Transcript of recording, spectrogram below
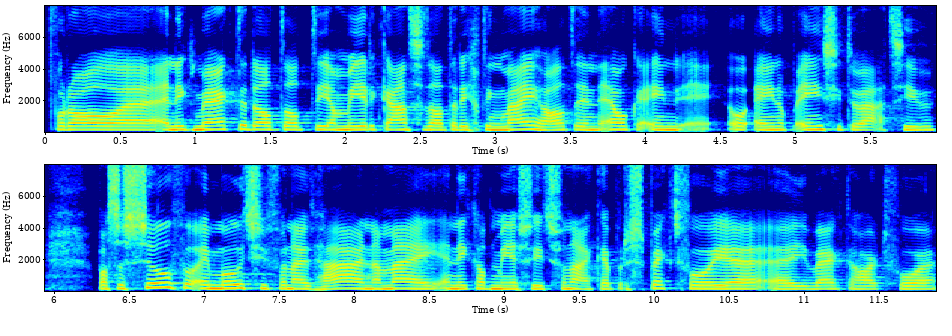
vooral... Uh, en ik merkte dat, dat die Amerikaanse dat richting mij had. In elke één op één situatie was er zoveel emotie vanuit haar naar mij. En ik had meer zoiets van, nou, ik heb respect voor je. Uh, je werkt er hard voor.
